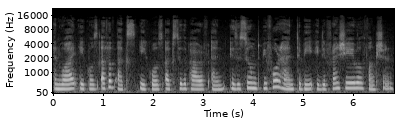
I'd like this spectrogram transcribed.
and y equals f of x equals x to the power of n is assumed beforehand to be a differentiable function.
